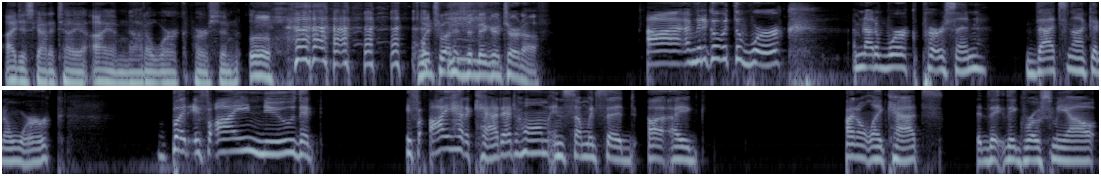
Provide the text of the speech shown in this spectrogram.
I just got to tell you, I am not a work person. Ugh. which one is the bigger turnoff? Uh, I'm going to go with the work. I'm not a work person. That's not going to work. But if I knew that, if I had a cat at home and someone said, uh, I, I don't like cats, they, they gross me out,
